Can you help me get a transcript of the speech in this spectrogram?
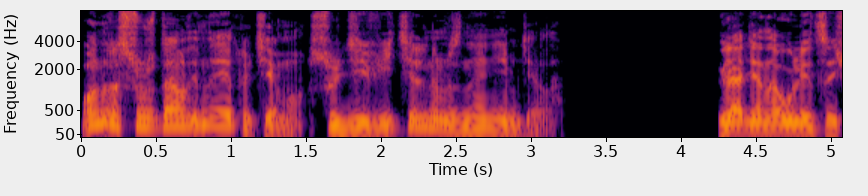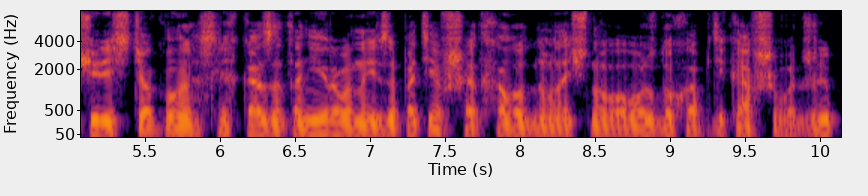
Он рассуждал и на эту тему с удивительным знанием дела. Глядя на улицы через стекла, слегка затонированный и запотевший от холодного ночного воздуха, обтекавшего джип,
